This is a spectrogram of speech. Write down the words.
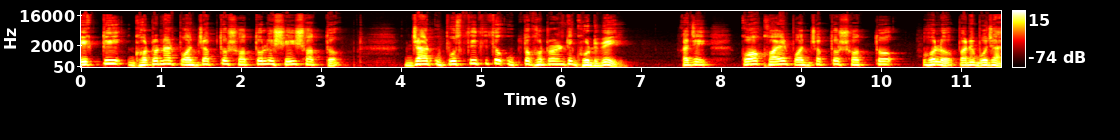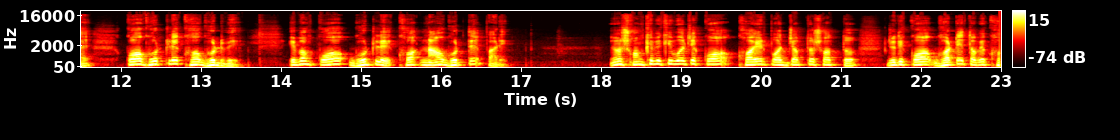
একটি ঘটনার পর্যাপ্ত সত্য হলো সেই সত্য যার উপস্থিতিতে উক্ত ঘটনাটি ঘটবেই। কাজে ক ক্ষয়ের পর্যাপ্ত সত্য হলো মানে বোঝায় ক ঘটলে খ ঘটবে এবং ক ঘটলে খ নাও ঘটতে পারে। যেমন সংক্ষেপে কী বলছে? ক ক্ষয়ের পর্যাপ্ত সত্য, যদি ক ঘটে তবে খ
